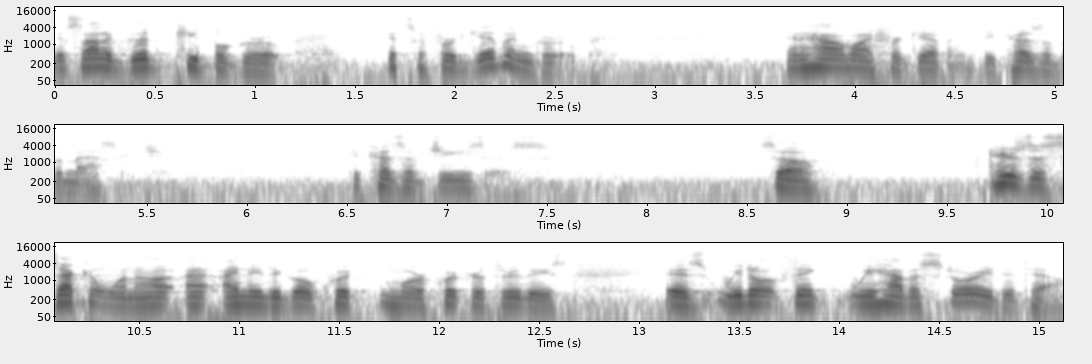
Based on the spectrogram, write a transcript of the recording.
It's not a good people group. It's a forgiven group. And how am I forgiven? Because of the message, because of Jesus. So, here's the second one. I, I need to go quick, more quicker through these. Is we don't think we have a story to tell.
